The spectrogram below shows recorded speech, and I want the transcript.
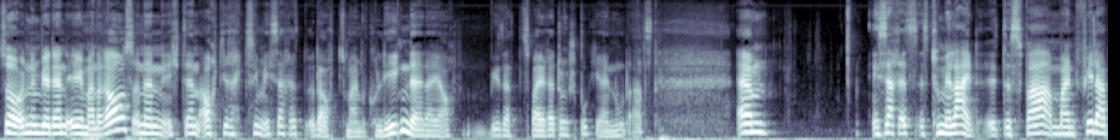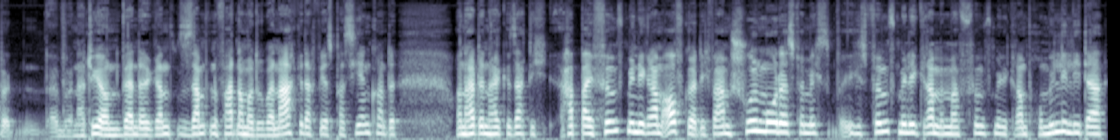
so, und dann wir dann irgendwann raus und dann ich dann auch direkt zu ihm, ich sage, oder auch zu meinem Kollegen, der da ja auch, wie gesagt, zwei Rettungsspucki, ein Notarzt, ähm, ich sage, es, es tut mir leid. Das war mein Fehler. Natürlich auch während der ganzen gesamten Fahrt nochmal drüber nachgedacht, wie es passieren konnte. Und habe dann halt gesagt, ich habe bei 5 Milligramm aufgehört. Ich war im Schulmodus, für mich hieß 5 Milligramm, immer 5 Milligramm pro Milliliter.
